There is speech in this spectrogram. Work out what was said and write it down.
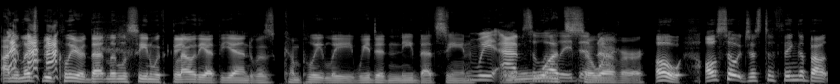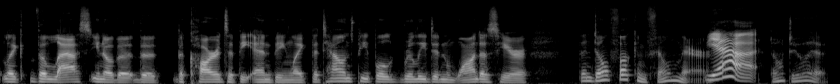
I mean, let's be clear. That little scene with Claudia at the end was completely. We didn't need that scene. We absolutely whatsoever. Oh, also, just a thing about like the last, you know, the the the cards at the end being like the townspeople really didn't want us here. Then don't fucking film there. Yeah. Don't do it.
